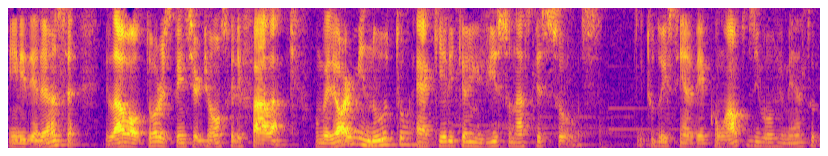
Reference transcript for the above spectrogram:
em liderança. E lá o autor, Spencer Johnson, ele fala: "O melhor minuto é aquele que eu invisto nas pessoas". E tudo isso tem a ver com autodesenvolvimento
